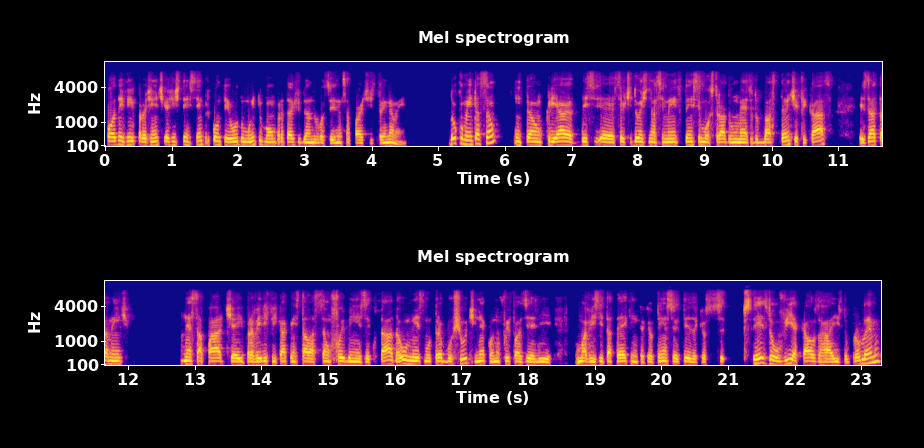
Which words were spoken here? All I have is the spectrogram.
podem vir para a gente que a gente tem sempre conteúdo muito bom para estar ajudando vocês nessa parte de treinamento. Documentação, então criar desse, é, certidões de nascimento tem se mostrado um método bastante eficaz, exatamente nessa parte aí para verificar que a instalação foi bem executada, ou mesmo o troubleshoot, né, quando eu fui fazer ali uma visita técnica, que eu tenho certeza que eu resolvi a causa raiz do problema.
